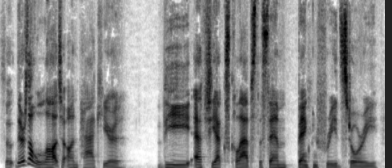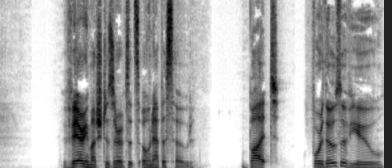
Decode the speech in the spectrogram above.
So there's a lot to unpack here. The FTX collapse, the Sam Bankman Fried story, very much deserves its own episode. But for those of you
